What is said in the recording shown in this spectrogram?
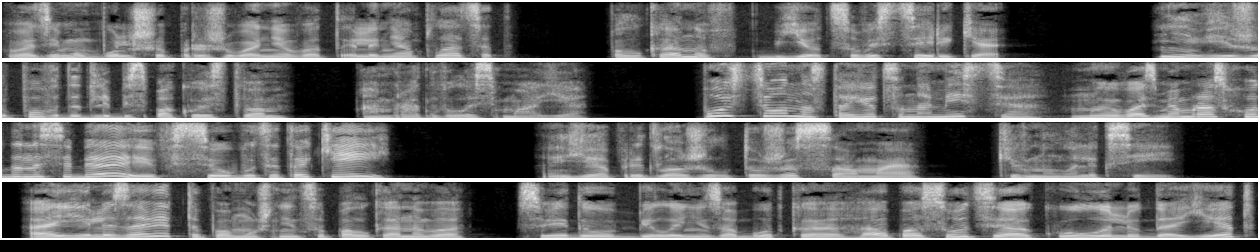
Вадиму больше проживания в отеле не оплатят. Полканов бьется в истерике. «Не вижу повода для беспокойства», — обрадовалась Майя. «Пусть он остается на месте. Мы возьмем расходы на себя, и все будет окей». «Я предложил то же самое», — кивнул Алексей. «А Елизавета, помощница Полканова, с виду белая незабудка, а по сути акула-людоед,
